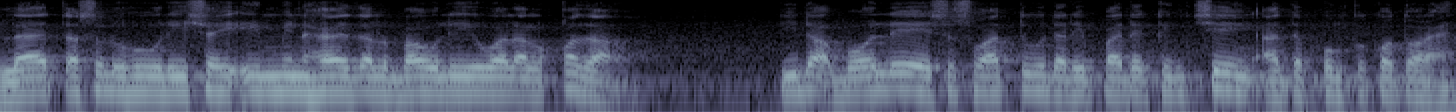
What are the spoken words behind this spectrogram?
la tasluhu li syai'in min hadzal bauli wal qadar. Tidak boleh sesuatu daripada kencing ataupun kekotoran.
